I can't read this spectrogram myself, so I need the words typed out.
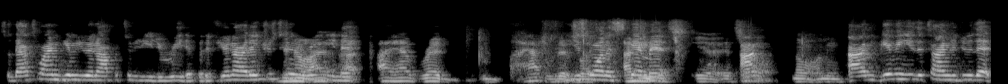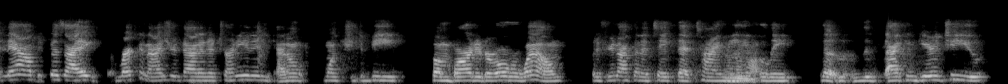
So that's why I'm giving you an opportunity to read it, but if you're not interested You in know, reading I, it, I, have read half of it. You just but, wanna I skim mean, it. it's- Yeah, it's, I'm- all- no, I mean, I'm giving you the time to do that now because I recognize you're not an attorney and I don't want you to be bombarded or overwhelmed. But if you're not gonna take that time No, no, no. meaningfully, the, the, I can guarantee you,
